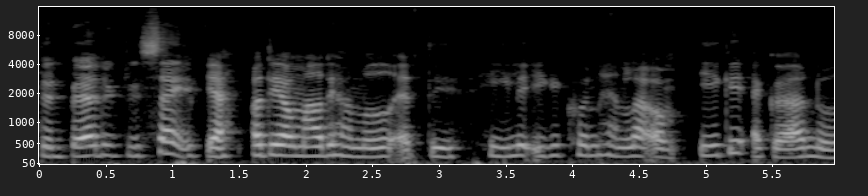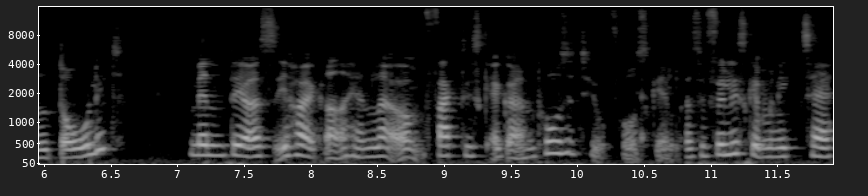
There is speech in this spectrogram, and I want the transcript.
den bæredygtige sag. Ja, og det er jo meget det her med, at det hele ikke kun handler om ikke at gøre noget dårligt, men det også i høj grad handler om faktisk at gøre en positiv forskel. Og selvfølgelig skal man ikke tage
